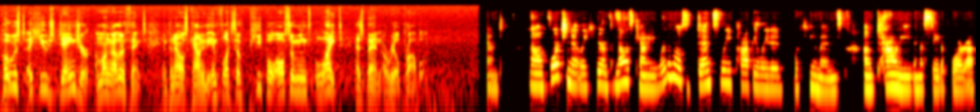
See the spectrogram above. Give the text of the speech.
posed a huge danger, among other things. In Pinellas County, the influx of people also means light has been a real problem. Now, unfortunately, here in Pinellas County, we're the most densely populated with humans um, county in the state of Florida.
